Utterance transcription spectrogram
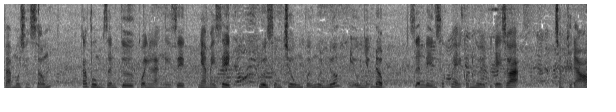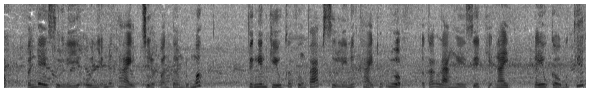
và môi trường sống các vùng dân cư quanh làng nghề dệt, nhà máy dệt luôn sống chung với nguồn nước bị ô nhiễm độc, dẫn đến sức khỏe con người bị đe dọa. Trong khi đó, vấn đề xử lý ô nhiễm nước thải chưa được quan tâm đúng mức. Việc nghiên cứu các phương pháp xử lý nước thải thuốc nhuộm ở các làng nghề dệt hiện nay là yêu cầu bức thiết,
